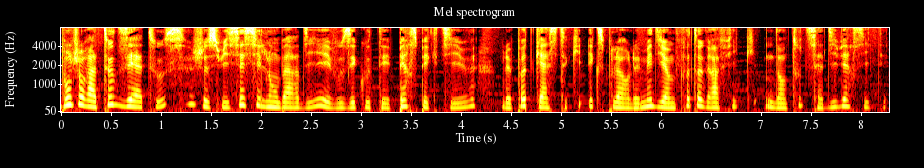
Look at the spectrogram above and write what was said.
Bonjour à toutes et à tous, je suis Cécile Lombardi et vous écoutez Perspective, le podcast qui explore le médium photographique dans toute sa diversité.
